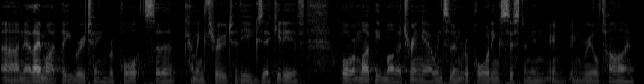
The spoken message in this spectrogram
Uh, now they might be routine reports that are coming through to the executive or it might be monitoring our incident reporting system in, in, in real time.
